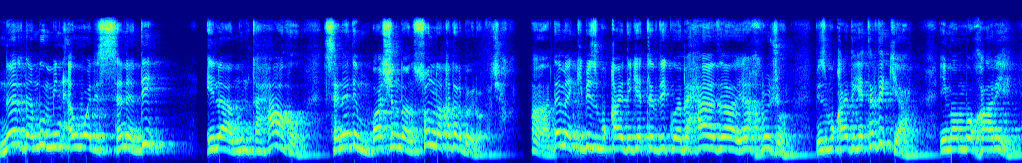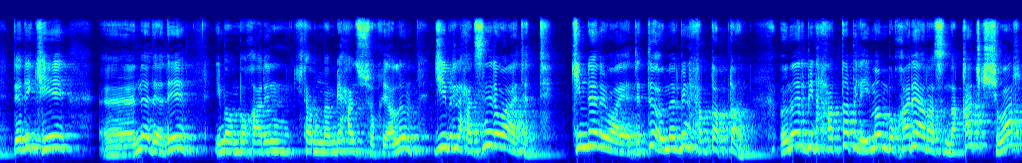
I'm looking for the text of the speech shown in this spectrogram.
Nereden bu? Min evveli senedi ila muntahahu. Senedin başından sonuna kadar böyle olacak. Ha, demek ki biz bu kaydı getirdik ve bihaza yahrucu. Biz bu kaydı getirdik ya. İmam Bukhari dedi ki e, ne dedi? İmam Bukhari'nin kitabından bir hadis okuyalım. Cibril hadisini rivayet etti. Kimden rivayet etti? Ömer bin Hattab'dan. Ömer bin Hattab ile İmam Bukhari arasında kaç kişi var?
